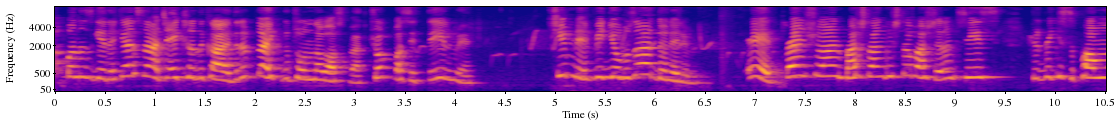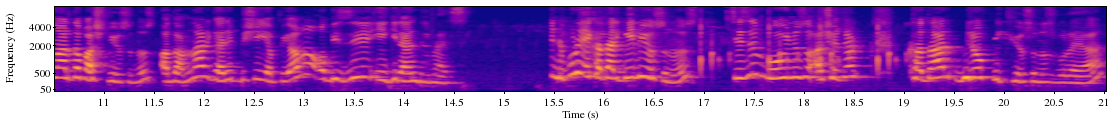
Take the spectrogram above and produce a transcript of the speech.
yapmanız gereken sadece ekranı kaydırıp like butonuna basmak. Çok basit değil mi? Şimdi videomuza dönelim. Evet ben şu an başlangıçta başladım. Siz şuradaki spamlarda başlıyorsunuz. Adamlar garip bir şey yapıyor ama o bizi ilgilendirmez. Şimdi buraya kadar geliyorsunuz. Sizin boyunuzu aşacak kadar blok dikiyorsunuz buraya.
